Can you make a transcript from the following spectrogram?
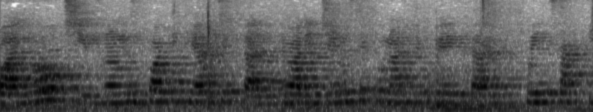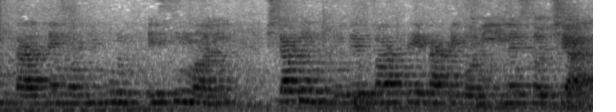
O a doua cifră nu poate fi acceptată, deoarece nu se cunoaște exact, cu exactitate motivul estimării și dacă include toate categoriile sociale.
